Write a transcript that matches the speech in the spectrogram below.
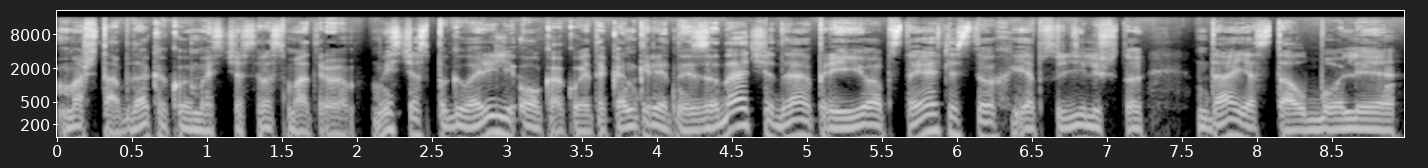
масштаб, да, какой мы сейчас рассматриваем. Мы сейчас поговорили о какой-то конкретной задаче, да, при ее обстоятельствах и обсудили, что да, я стал более,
